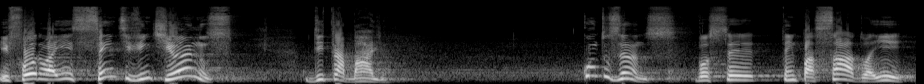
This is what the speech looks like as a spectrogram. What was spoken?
E foram aí 120 anos de trabalho. Quantos anos você tem passado aí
